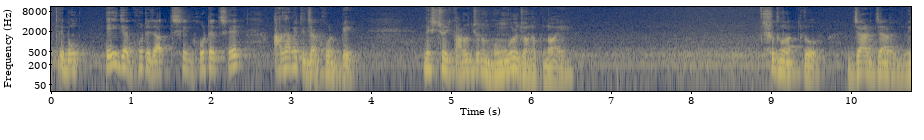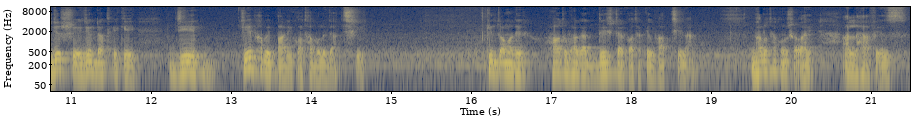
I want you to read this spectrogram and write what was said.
এবং এই যা ঘটে যাচ্ছে, ঘটেছে, আগামীতে যা ঘটবে, নিশ্চয়ই কারোর জন্য মঙ্গলজনক নয়। শুধুমাত্র যার যার নিজস্ব এজেন্ডা থেকে যে, যেভাবে পারি কথা বলে যাচ্ছি। কিন্তু আমাদের হতভাগার দেশটার কথা কেউ ভাবছি না। ভালো থাকুন সবাই। আল্লাহ হাফেজ।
